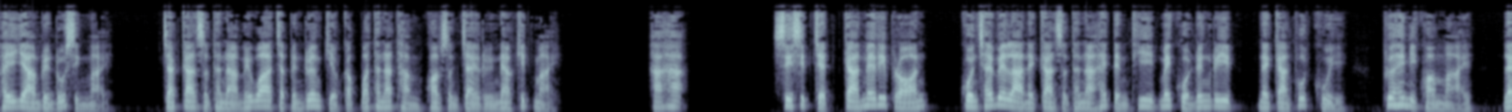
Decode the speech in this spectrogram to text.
พยายามเรียนรู้สิ่งใหม่ จากการสนทนาไม่ว่าจะเป็นเรื่องเกี่ยวกับวัฒนธรรมความสนใจหรือแนวคิดใหม่ฮ่าฮ่า47 การไม่รีบร้อน ควรใช้เวลาในการสนทนาให้เต็มที่ไม่ควรเร่งรีบในการพูดคุย เพื่อให้มีความหมายและ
